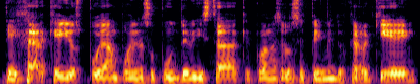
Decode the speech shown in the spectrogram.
dejar que ellos puedan poner su punto de vista, que puedan hacer los experimentos que requieren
